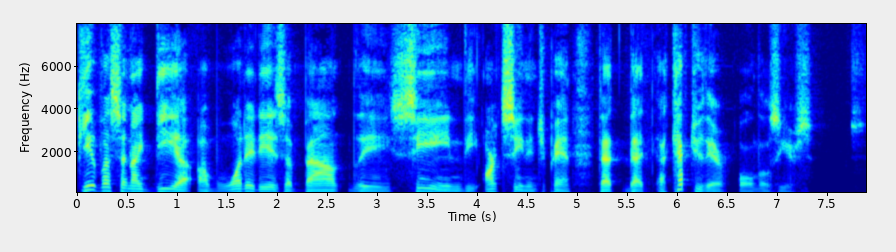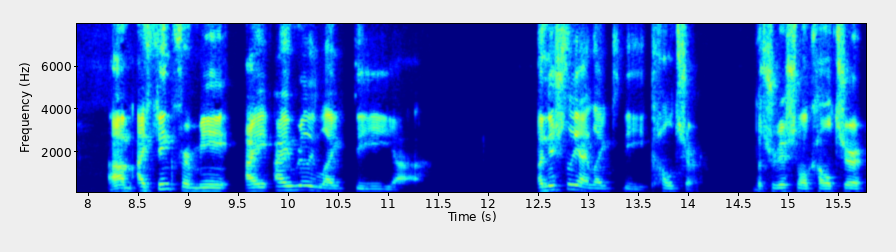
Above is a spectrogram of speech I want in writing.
give us an idea of what it is about the scene, the art scene in Japan that that uh, kept you there all those years? Um, I think for me, I I really liked the. Uh, initially, I liked the culture, the traditional culture.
